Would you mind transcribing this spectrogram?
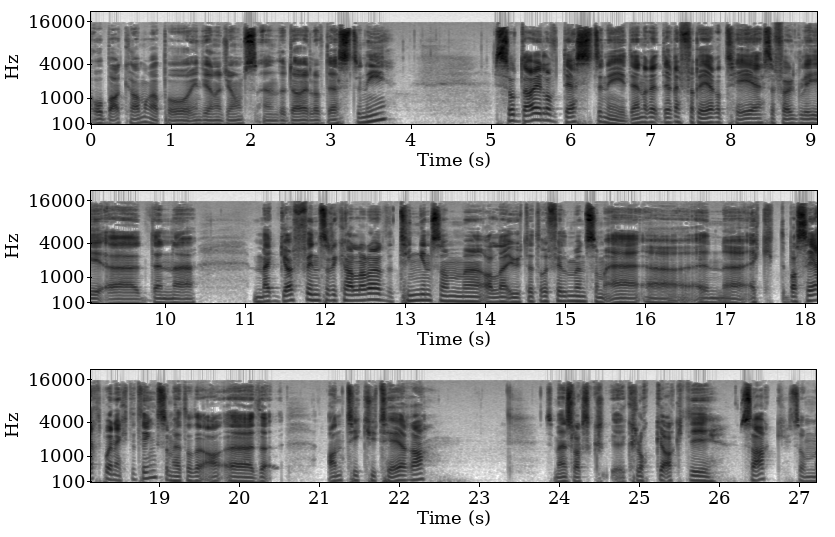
og bak kamera på Indiana Jones and The Dial of Destiny. Så Dial of Destiny, den, det refererer til selvfølgelig uh, den uh, McGuffin, som de kaller det. det tingen som uh, alle er ute etter i filmen, som er en, ekte, basert på en ekte ting, som heter The, the Antikytera. Som er en slags klokkeaktig sak som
